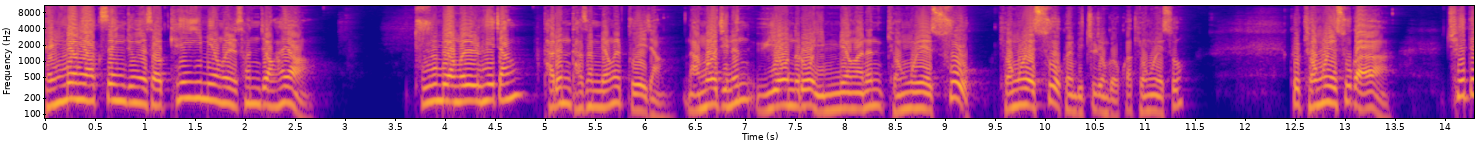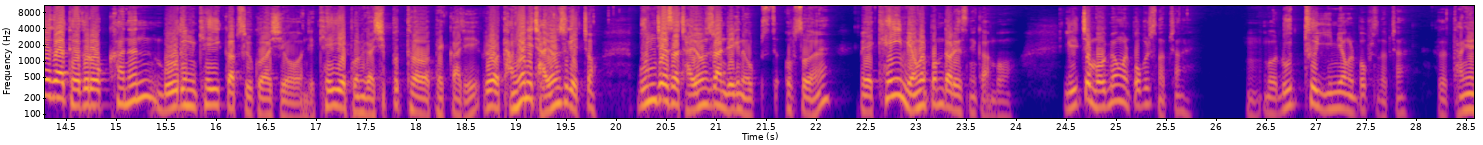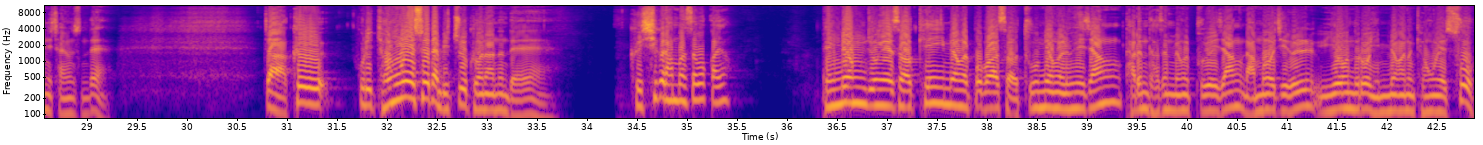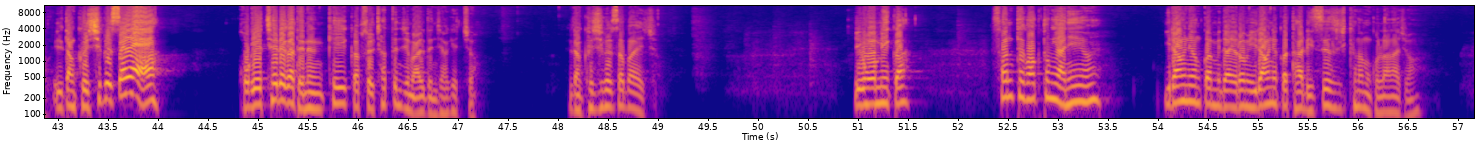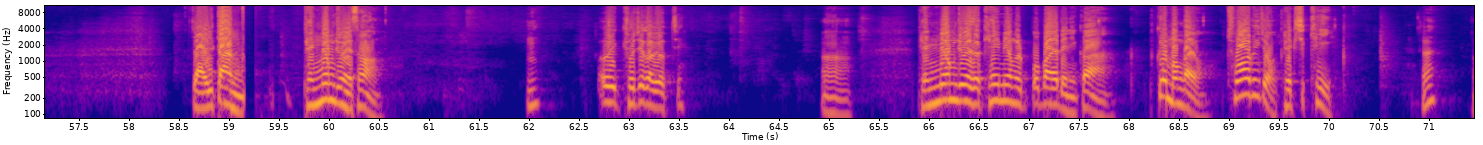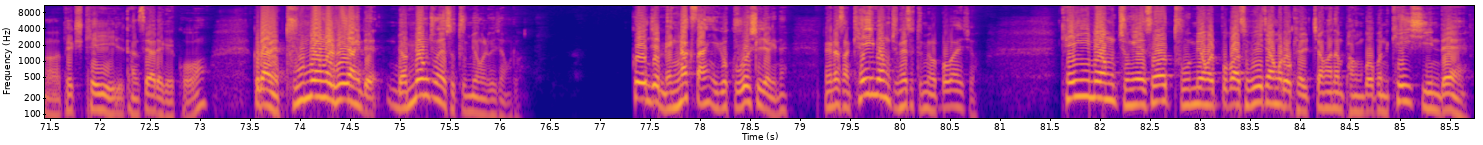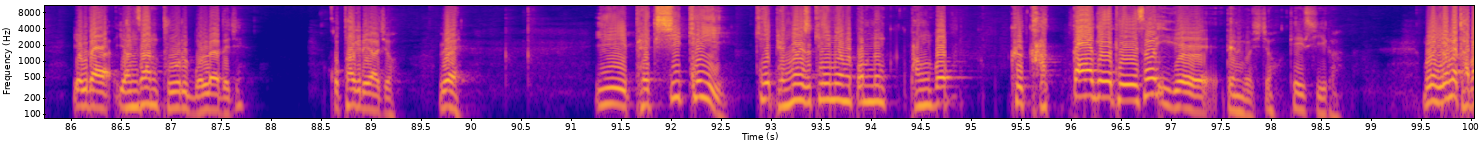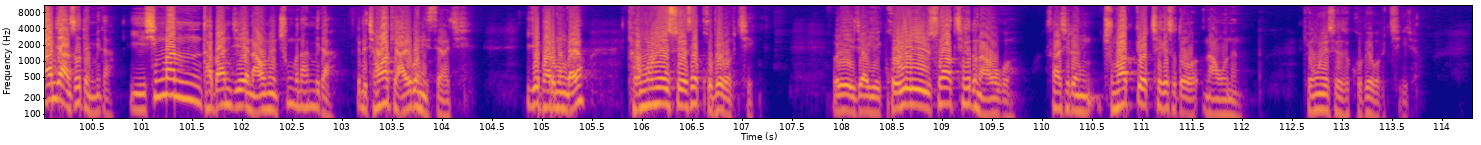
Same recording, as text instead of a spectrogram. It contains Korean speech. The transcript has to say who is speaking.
Speaker 1: 100명의 학생 중에서 K명을 선정하여 2명을 회장, 다른 5명을 부회장, 나머지는 위원으로 임명하는 경우의 수, 경우의 수, 그 밑줄 준 것과 경우의 수, 그 경우의 수가 최대가 되도록 하는 모든 K 값을 구하시오. 이제 K의 범위가 10부터 100까지. 그리고 당연히 자연수겠죠. 문제에서 자연수라는 얘기는 없, 없어요. 왜 K명을 뽑는다고 그랬으니까 뭐 1.5명을 뽑을 순 없잖아요. 음, 뭐 루트 2명을 뽑을 순 없잖아요. 그래서 당연히 자연수인데 자, 그 우리 경우의 수에다 밑줄 그어놨는데 그 식을 한번 써볼까요? 100명 중에서 K명을 뽑아서 2명을 회장, 다른 5명을 부회장, 나머지를 위원으로 임명하는 경우의 수. 일단 그 식을 써야 그게 최대가 되는 K 값을 찾든지 말든지 하겠죠. 일단 그 식을 써봐야죠. 이거 뭡니까? 선택 확통이 아니에요. 1학년 겁니다. 여러분 1학년 거 다 리셋을 시켜놓으면 곤란하죠. 자, 일단 100명 중에서 응? 어, 교재가 왜 없지? 어. 100명 중에서 K명을 뽑아야 되니까 그게 뭔가요? 조합이죠. 110K. 어? 어, 110K 일단 써야 되겠고. 그 다음에 두 명을 회장인데 몇 명 중에서 두 명을 회장으로? 그 이제 맥락상 이거 국어 실력이네. 맥락상 K명 중에서 두 명을 뽑아야죠. K명 중에서 두 명을 뽑아서 회장으로 결정하는 방법은 KC인데 여기다 연산 부호를 몰라야 되지? 곱하기를 해야죠. 왜? 이 110K, K 100명에서 K명을 뽑는 방법 그 각각에 대해서 이게 되는 것이죠. KC가. 물론 이런 거 답안지 안 써도 됩니다. 이 식만 답안지에 나오면 충분합니다. 근데 정확히 알고는 있어야지. 이게 바로 뭔가요? 경우의 수에서 고배 법칙. 우리 저기 고1 수학 책에도 나오고 사실은 중학교 책에서도 나오는 경우의 수에서 고배 법칙이죠.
